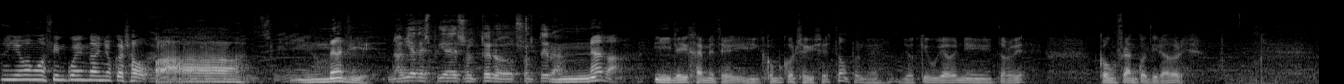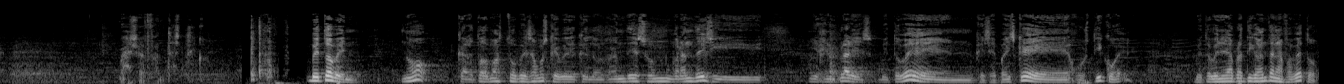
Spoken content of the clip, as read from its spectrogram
llevamos 50 años casados. ¡Ah! Nadie. No había despedida de soltero o soltera. Nada. Y le dije a Mete, ¿y cómo conseguís esto? Porque yo aquí voy a venir días con francotiradores. Va a ser fantástico. Beethoven, ¿no? Claro, todos más todos pensamos que, que los grandes son grandes y, y ejemplares. Beethoven, que sepáis que justico, ¿eh? Beethoven era prácticamente analfabeto.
